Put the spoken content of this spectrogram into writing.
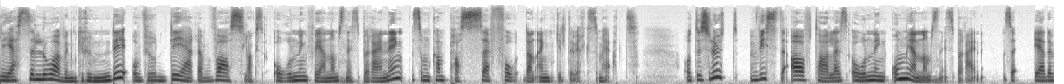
lese loven grundig og vurdere hva slags ordning for gjennomsnittsberegning som kan passe for den enkelte virksomhet. Og til slutt, hvis det avtales ordning om gjennomsnittsberegning, så er det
